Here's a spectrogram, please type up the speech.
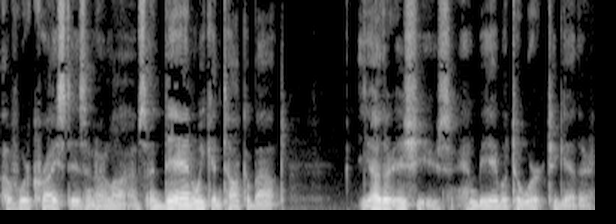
of where Christ is in our lives. And then we can talk about the other issues and be able to work together.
